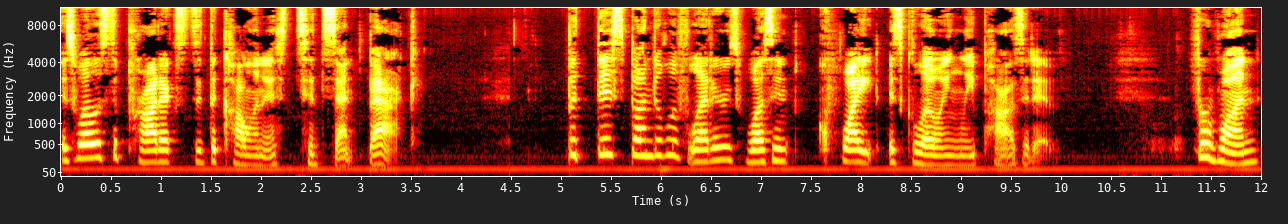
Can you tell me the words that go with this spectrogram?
as well as the products that the colonists had sent back. But this bundle of letters wasn't quite as glowingly positive. For one,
